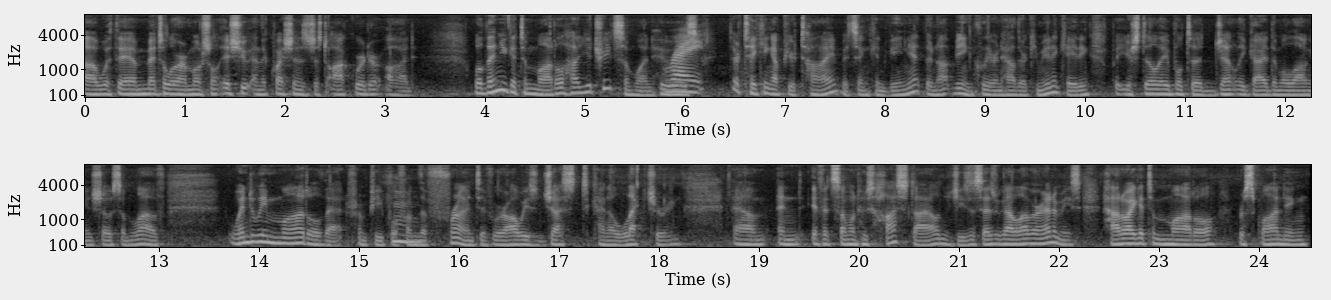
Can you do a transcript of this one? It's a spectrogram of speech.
uh, with a mental or emotional issue and the question is just awkward or odd well then you get to model how you treat someone who right. is, they're taking up your time. It's inconvenient. They're not being clear in how they're communicating but you're still able to gently guide them along and show some love when do we model that from people from hmm. the front if we're always just kind of lecturing? Um, and if it's someone who's hostile, Jesus says we've got to love our enemies. How do I get to model responding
